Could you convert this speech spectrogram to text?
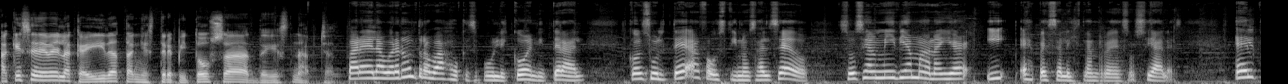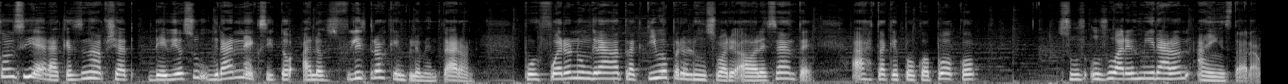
¿A qué se debe la caída tan estrepitosa de Snapchat? Para elaborar un trabajo que se publicó en Literal, consulté a Faustino Salcedo, social media manager y especialista en redes sociales. Él considera que Snapchat debió su gran éxito a los filtros que implementaron, pues fueron un gran atractivo para los usuarios adolescentes, hasta que poco a poco sus usuarios miraron a Instagram.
